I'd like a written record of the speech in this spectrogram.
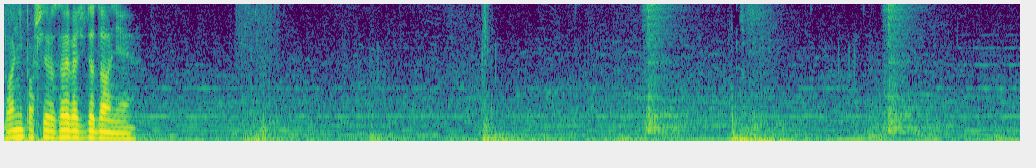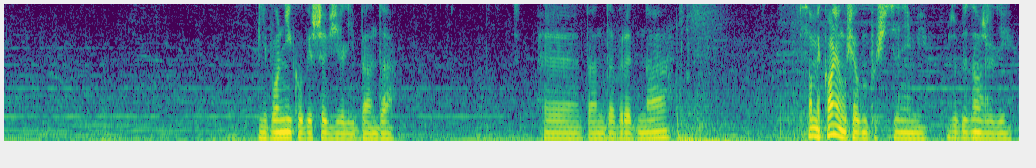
Bo oni poszli rozrabiać w Dodonie. Niewolników jeszcze wzięli, banda. E, banda wredna. Same konie musiałbym puścić za nimi, żeby zdążyli.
